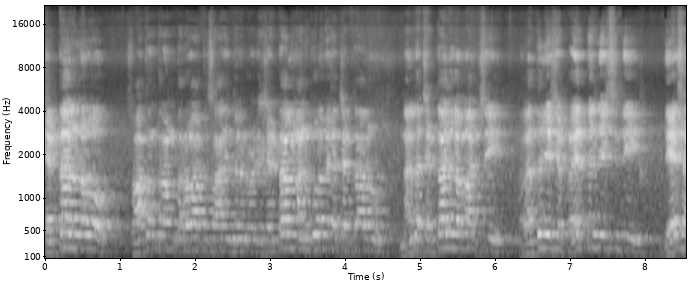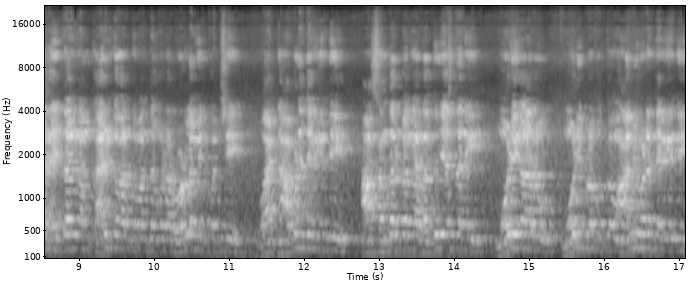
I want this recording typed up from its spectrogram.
చట్టాలు ఉన్నావో స్వాతంత్రం తర్వాత సాధించినటువంటి చట్టాలను అనుకూలమైన చట్టాలు నల్ల చట్టాలుగా మార్చి రద్దు చేసే ప్రయత్నం చేసింది. దేశ రైతాంగం కార్మికవర్గం అంతా కూడా రోడ్ల మీదకి వచ్చి వాటిని ఆపడం జరిగింది. ఆ సందర్భంగా రద్దు చేస్తని మోడీ గారు మోడీ ప్రభుత్వం హామీ ఇవ్వడం జరిగింది.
